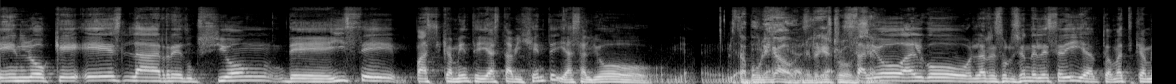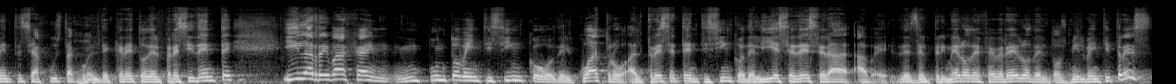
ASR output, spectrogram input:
En lo que es la reducción de ICE, básicamente ya está vigente, ya salió. ya- Está ya- publicado ya- en el registro oficial. Salió algo, la resolución del SRI automáticamente se ajusta con el decreto del presidente y la rebaja en, en un punto 25 del 4 al 375 del ISD será a ver, desde el primero de febrero del 2023.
